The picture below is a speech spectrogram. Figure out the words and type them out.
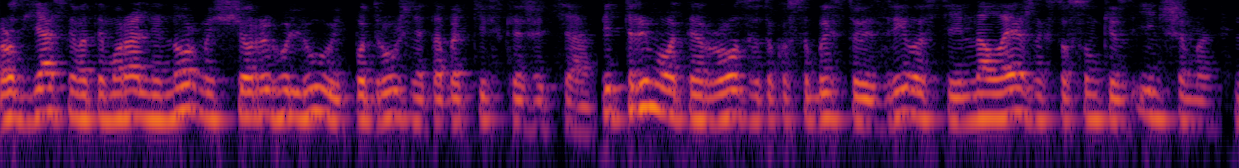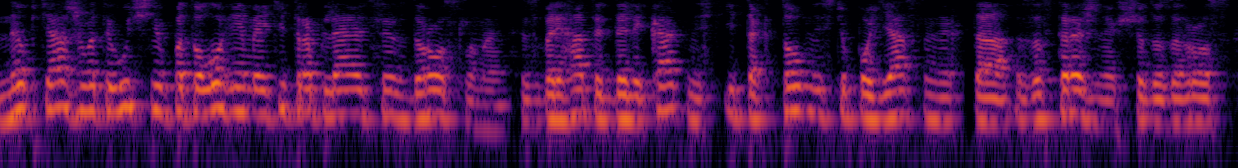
Роз'яснювати моральні норми, що регулюють подружнє та батьківське життя, підтримувати розвиток особистої зрілості і належних стосунків з іншими, не обтяжувати учнів патологіями, які трапляються з дорослими, зберігати делікатність і тактовність у поясненнях та застереженнях щодо загроз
